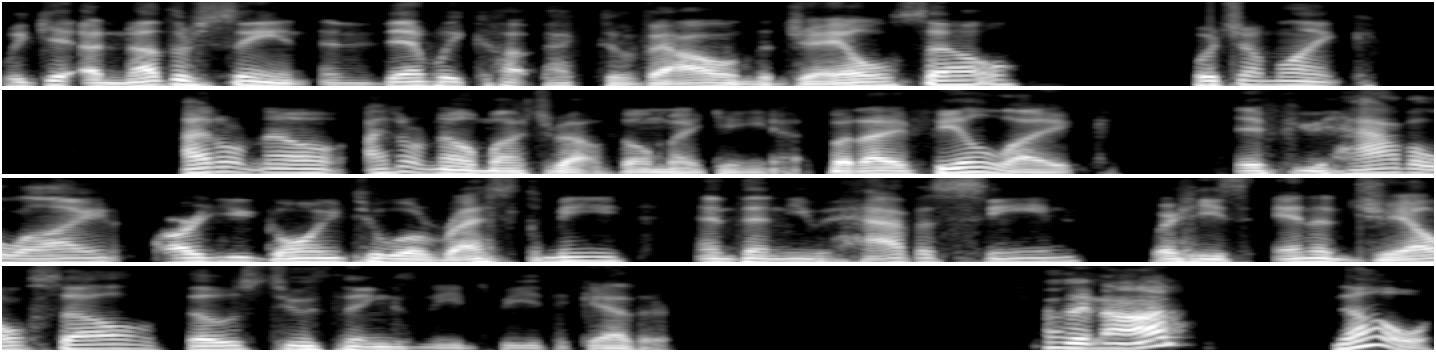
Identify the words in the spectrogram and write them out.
We get another scene, and then we cut back to Val in the jail cell, which I'm like, I don't know. I don't know much about filmmaking yet, but I feel like if you have a line, "Are you going to arrest me?" And then you have a scene where he's in a jail cell, those two things need to be together. Are they not? No,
